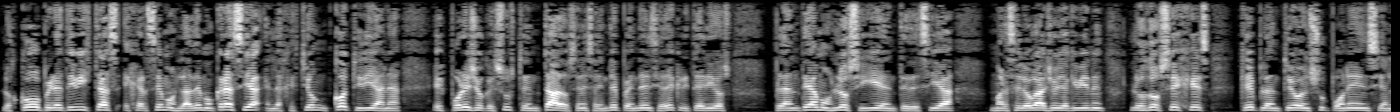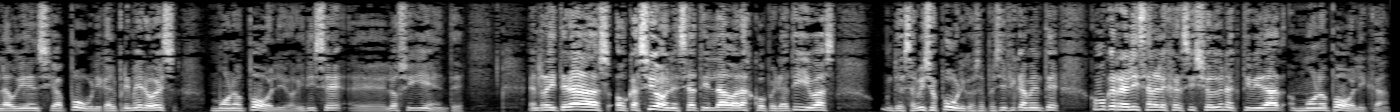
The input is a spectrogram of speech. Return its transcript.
Los cooperativistas ejercemos la democracia en la gestión cotidiana, es por ello que sustentados en esa independencia de criterios, planteamos lo siguiente, decía Marcelo Gallo, y aquí vienen los dos ejes que planteó en su ponencia en la audiencia pública. El primero es monopolio, y dice eh, lo siguiente. En reiteradas ocasiones se ha tildado a las cooperativas de servicios públicos específicamente como que realizan el ejercicio de una actividad monopólica.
